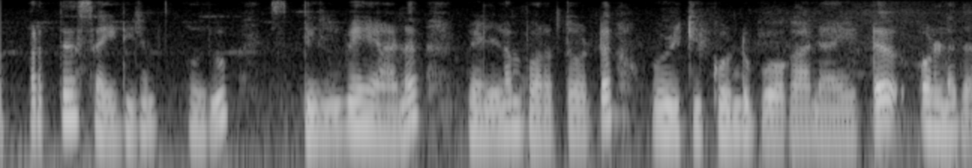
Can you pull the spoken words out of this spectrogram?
അപ്പുറത്തെ സൈഡിലും ഒരു സ്പിൽവേ ആണ് വെള്ളം പുറത്തോട്ട് ഒഴുക്കിക്കൊണ്ട് പോകാനായിട്ട് ഉള്ളത്.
